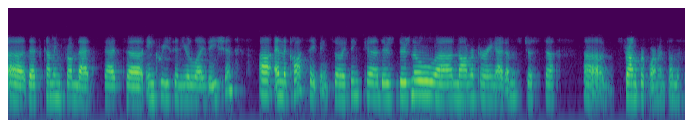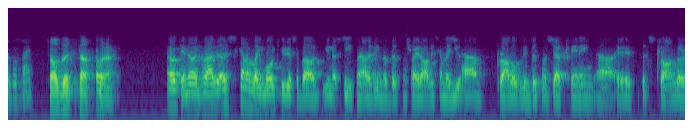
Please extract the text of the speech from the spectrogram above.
uh, that's coming from that that uh, increase in utilization uh, and the cost savings. So I think uh, there's there's no uh, non-recurring items, just uh, uh, strong performance on the civil side. It's all good stuff, Konark. Okay. No, I was kind of like more curious about, you know, seasonality in the business, right? Obviously, I mean, you have probably business jet training uh, is stronger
